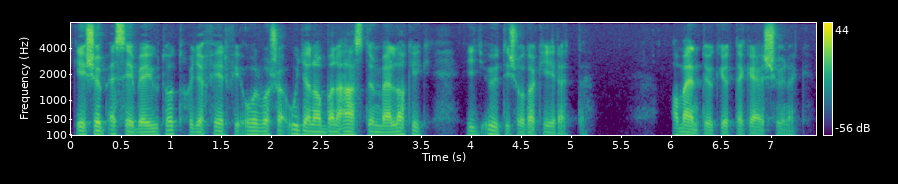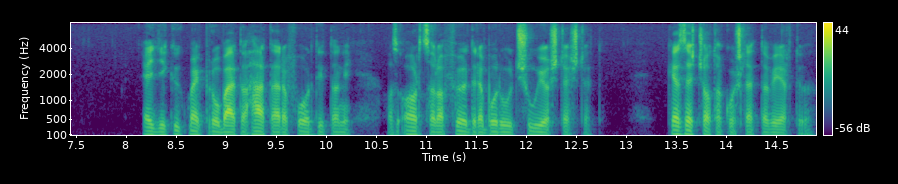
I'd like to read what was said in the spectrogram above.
Később eszébe jutott, hogy a férfi orvosa ugyanabban a háztömbben lakik, így őt is oda kérette. A mentők jöttek elsőnek. Egyikük megpróbálta hátára fordítani az arccal a földre borult súlyos testet. Keze csatakos lett a vértől.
